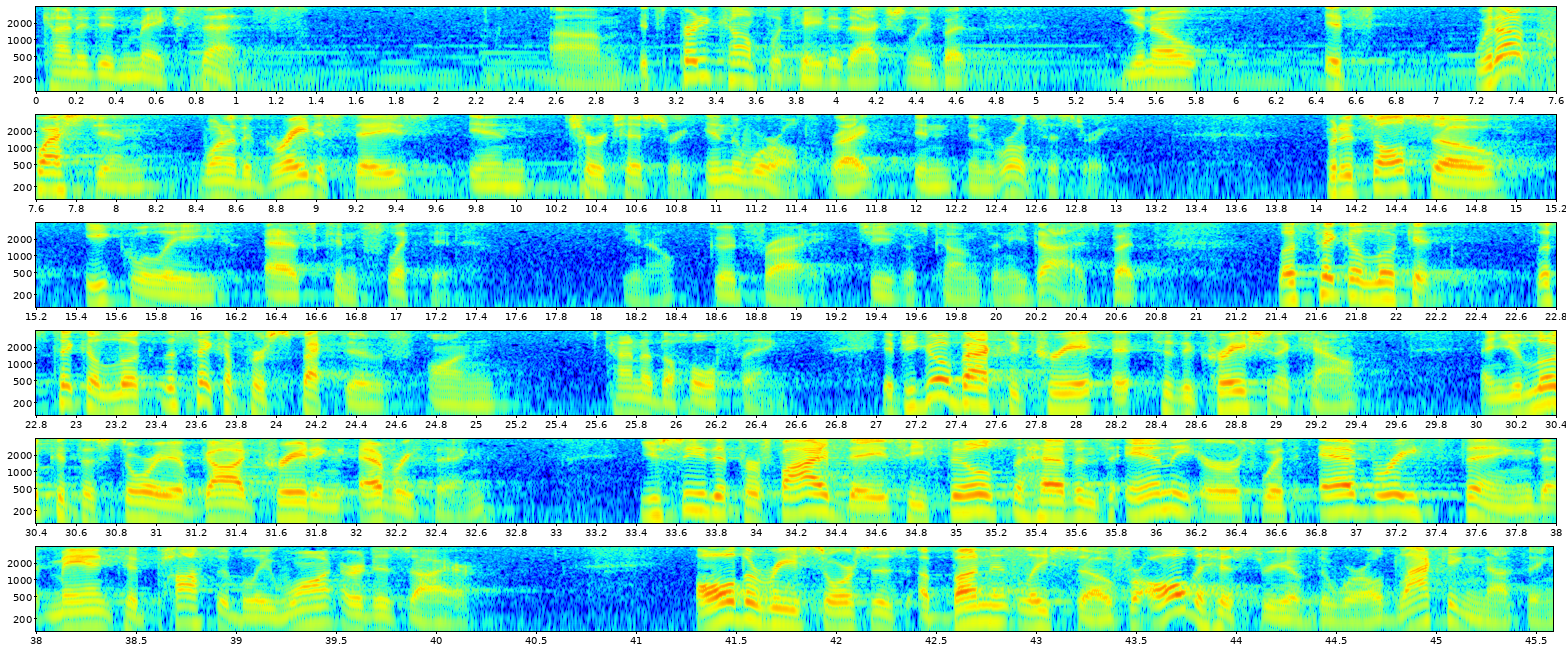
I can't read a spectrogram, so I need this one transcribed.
Kind of didn't make sense. Um, it's pretty complicated, actually, but you know, it's without question one of the greatest days in church history, in the world, right? In, in the world's history. But it's also equally as conflicted. You know, Good Friday, Jesus comes and he dies. But let's take a look at, let's take a look, let's take a perspective on kind of the whole thing. If you go back to, create, to the creation account and you look at the story of God creating everything, you see that for five days he fills the heavens and the earth with everything that man could possibly want or desire. All the resources, abundantly so, for all the history of the world, lacking nothing,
